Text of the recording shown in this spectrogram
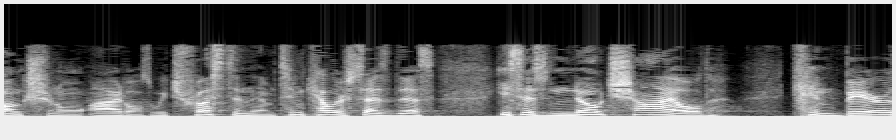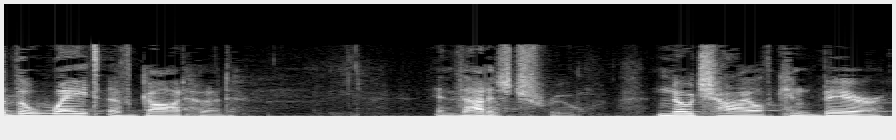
functional idols. We trust in them. Tim Keller says this He says, No child can bear the weight of godhood. And that is true. No child can bear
